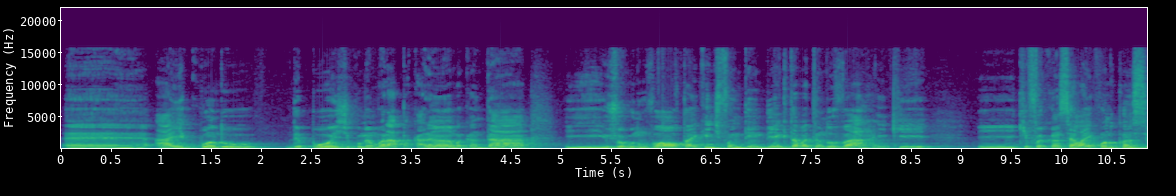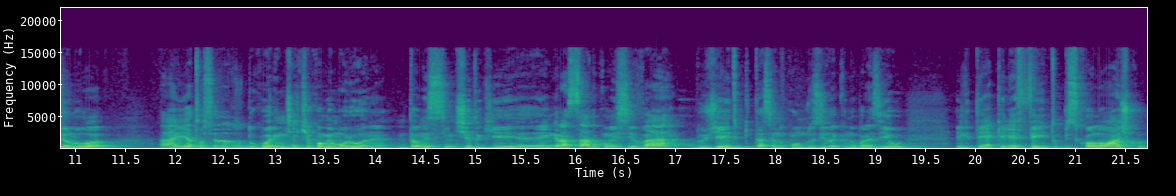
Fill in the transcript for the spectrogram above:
é... aí quando depois de comemorar pra caramba, cantar e o jogo não volta, aí que a gente foi entender que estava tendo VAR e que, e que foi cancelar. E quando cancelou, aí a torcida do, do Corinthians que comemorou, né? Então nesse sentido que é engraçado como esse VAR, do jeito que está sendo conduzido aqui no Brasil, ele tem aquele efeito psicológico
